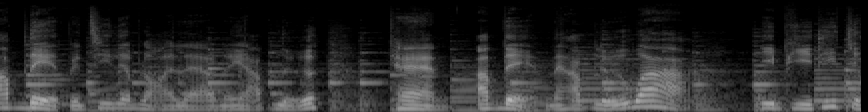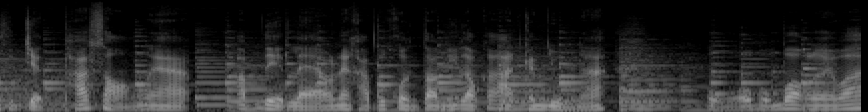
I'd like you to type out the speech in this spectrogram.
อัปเดตเป็นที่เรียบร้อยแล้วนะครับ หรือแคนอัปเดตนะครับ หรือว่า EP ที่ 77พาร์ท2นะฮะอัปเดตแล้วนะครับ ทุกคนตอนนี้เราก็อัดกันอยู่นะโอ้โหผมบอกเลยว่า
